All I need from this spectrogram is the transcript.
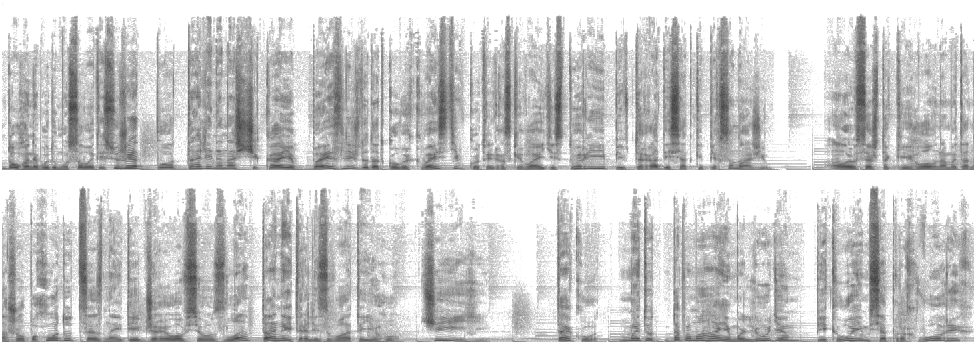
Довго не буду мусолити сюжет, бо далі на нас чекає безліч додаткових квестів, котрі розкривають історії півтора десятки персонажів. Але все ж таки головна мета нашого походу це знайти джерело всього зла та нейтралізувати його чи її. Так от, ми тут допомагаємо людям, піклуємося про хворих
